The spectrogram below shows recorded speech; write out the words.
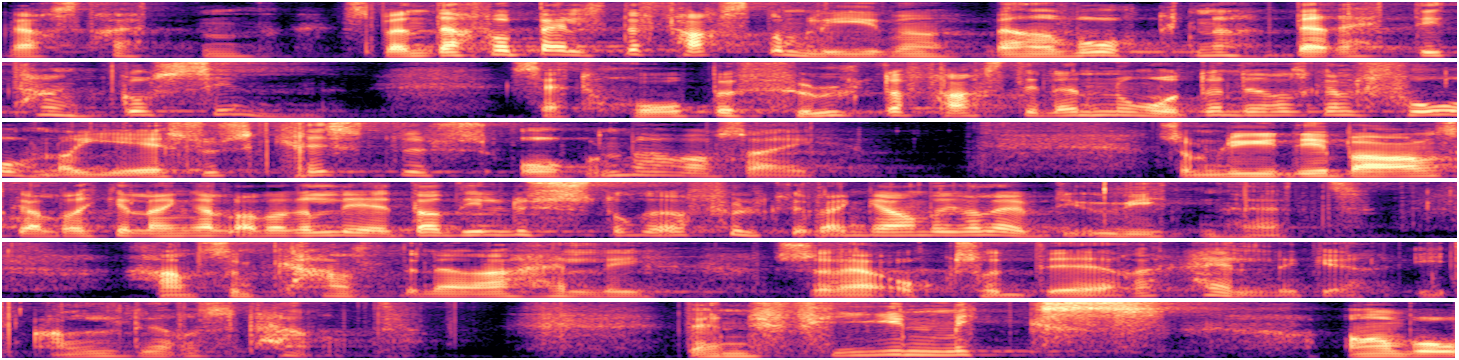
vers 13. Spenn derfor beltet fast om livet, vær våkne, beredt i tanke og sinn. Sett håpet fullt og fast i den nåden dere skal få når Jesus Kristus åpenbarer seg. Som lydige barn skal dere ikke lenger la dere lede av de lyster dere fulgte den gang dere levde i uvitenhet. Han som kalte dere hellig, så vær også dere hellige i all deres ferd. Det er en fin miks av å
